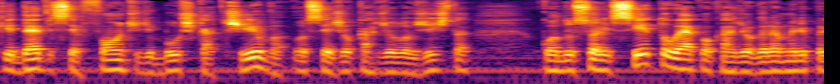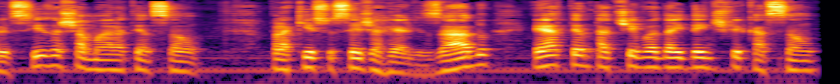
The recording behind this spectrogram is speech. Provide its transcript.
que deve ser fonte de busca ativa, ou seja, o cardiologista, quando solicita o ecocardiograma, ele precisa chamar a atenção para que isso seja realizado, é a tentativa da identificação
